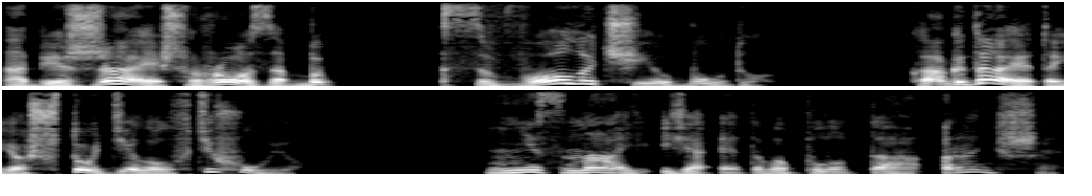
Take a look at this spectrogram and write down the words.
Обижаешь, Роза, б... сволочью буду. Когда это я что делал втихую? Не знай я этого плута раньше,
